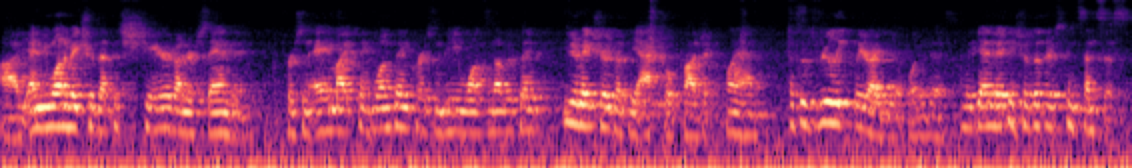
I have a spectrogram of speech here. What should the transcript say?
Uh, and you want to make sure that the shared understanding. Person A might think one thing, person B wants another thing. You need to make sure that the actual project plan has a really clear idea of what it is. And again, making sure that there's consensus.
